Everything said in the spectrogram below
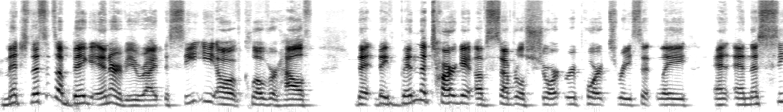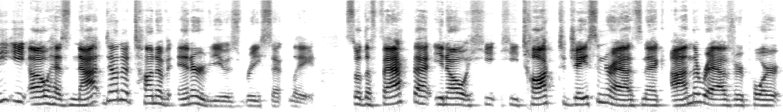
Mitch, this is a big interview, right? The CEO of Clover Health, that they've been the target of several short reports recently, and, and the CEO has not done a ton of interviews recently. So the fact that you know he he talked to Jason Raznick on the Raz report,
